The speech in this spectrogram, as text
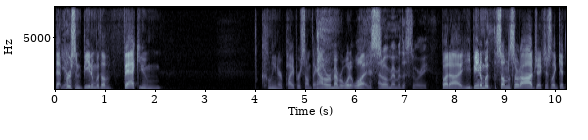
That Yeah. person beat him with a vacuum cleaner pipe or something. I don't remember what it was. I don't remember the story. But uh, he beat him with some sort of object, just like get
